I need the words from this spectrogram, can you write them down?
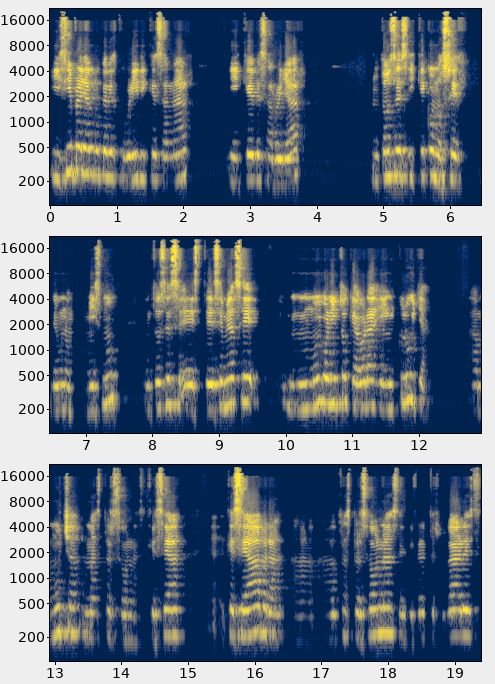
y siempre hay algo que descubrir y que sanar y que desarrollar. Entonces, y que conocer de uno mismo. Entonces, este, se me hace muy bonito que ahora incluya a muchas más personas, que, sea, que se abra a, a otras personas en diferentes lugares,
